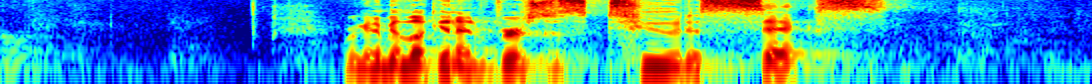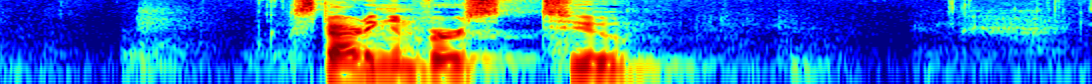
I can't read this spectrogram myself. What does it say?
We're going to be looking at verses 2 to 6. Starting in verse 2.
